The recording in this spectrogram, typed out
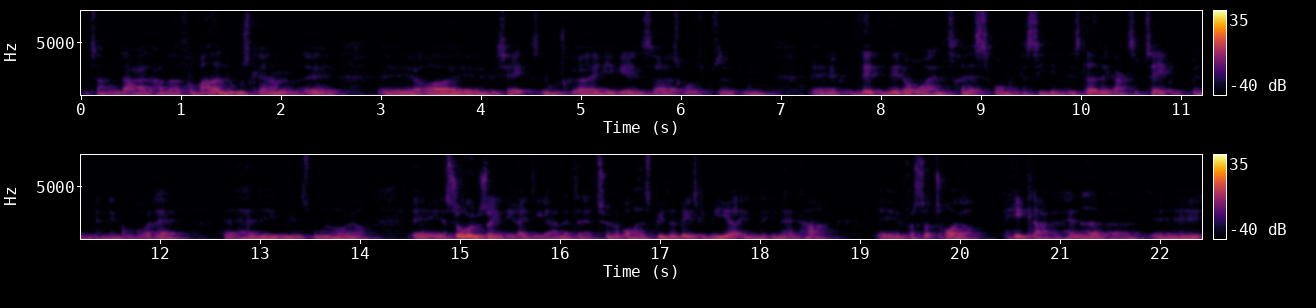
på tanken. Der, der har været for meget loose cannon, øh, øh, og øh, hvis jeg ikke sådan husker helt galt, så er scoringsprocenten øh, lidt, lidt over 50, hvor man kan sige, at det er stadigvæk acceptabelt, men, men den kunne godt have, have, have ligget en lille smule højere. Øh, jeg så jo så egentlig rigtig gerne, at, at Søndergaard havde spillet væsentligt mere, end, end han har. Øh, for så tror jeg helt klart, at han havde været øh,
